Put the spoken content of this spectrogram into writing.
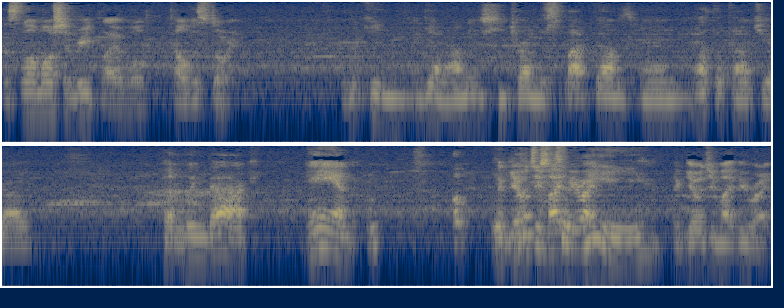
The slow motion replay will tell the story. Looking again, Aminishiki trying to slap down his man at the Tachiai, pedaling back, and Oh, the Gyoji might be right. me The Gyoji might be right.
